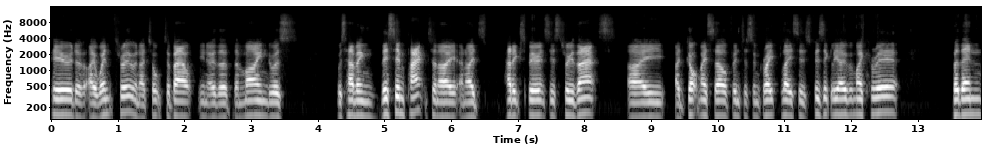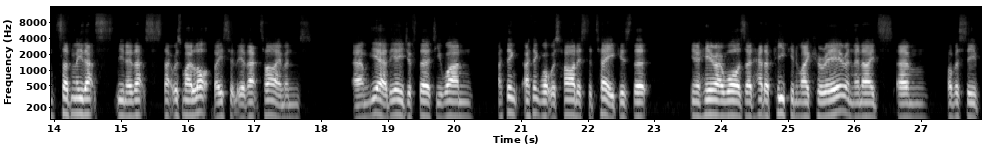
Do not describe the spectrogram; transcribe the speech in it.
period of, I went through and I talked about, you know, the, the mind was, was having this impact and I, and I'd had experiences through that. I I'd got myself into some great places physically over my career, but then suddenly that's you know that's that was my lot basically at that time. And um, yeah, the age of 31, I think I think what was hardest to take is that you know here I was, I'd had a peak in my career, and then I'd um, obviously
